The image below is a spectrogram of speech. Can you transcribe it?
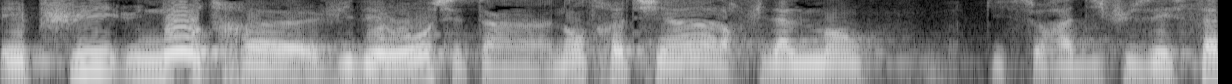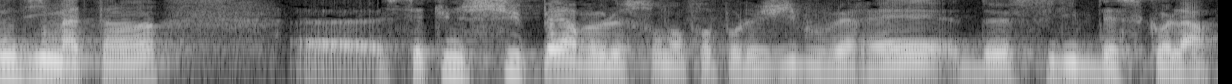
Et puis une autre euh, vidéo, c'est un entretien, alors finalement, qui sera diffusé samedi matin. Euh, c'est une superbe leçon d'anthropologie, vous verrez, de Philippe Descola.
